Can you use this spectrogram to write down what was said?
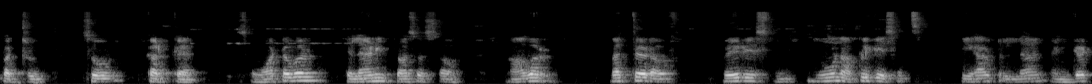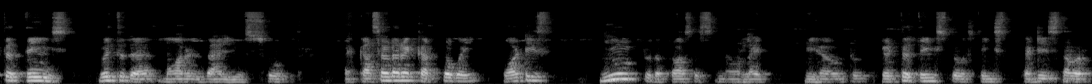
patru. So karka. So whatever the learning process of our method of various known applications, we have to learn and get the things with the moral values. So Kasadara Karpavai, what is new to the process in our life? We have to get the things, those things that is our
